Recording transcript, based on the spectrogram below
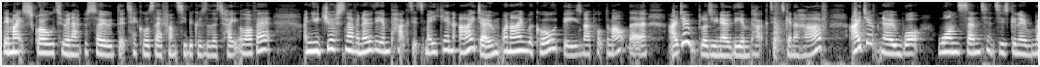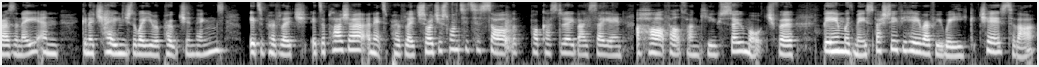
they might scroll to an episode that tickles their fancy because of the title of it. And you just never know the impact it's making. I don't. When I record these and I put them out there, I don't bloody know the impact it's going to have. I don't know what one sentence is going to resonate and going to change the way you're approaching things. It's a privilege. It's a pleasure and it's a privilege. So I just wanted to start the podcast today by saying a heartfelt thank you so much for being with me, especially if you're here every week. Cheers to that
